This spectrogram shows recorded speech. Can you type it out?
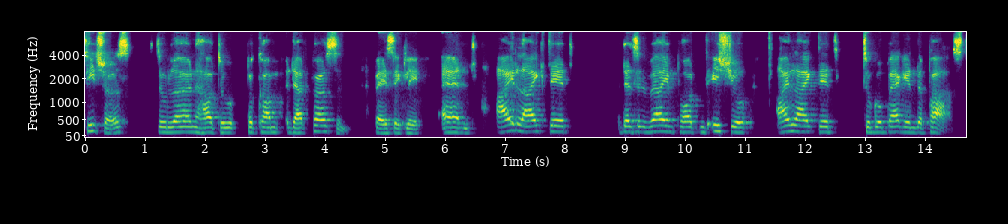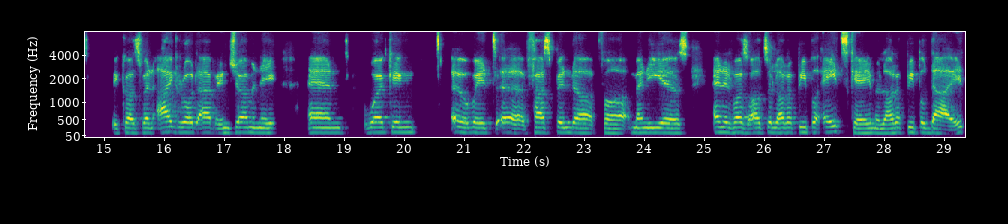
teachers to learn how to become that person, basically. And I liked it. That's a very important issue. I liked it to go back in the past because when I grew up in Germany and working uh, with uh, Fassbinder for many years, and it was also a lot of people, AIDS came, a lot of people died.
